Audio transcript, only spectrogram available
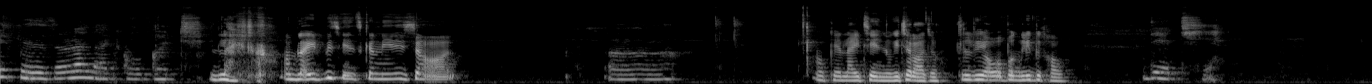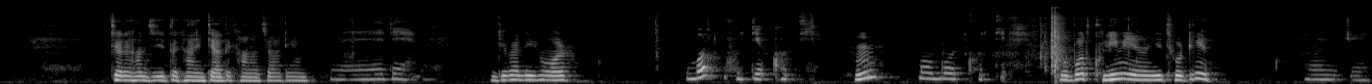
लाइट को कुछ। लाइट को। अब लाइट भी चेंज करनी है विशाल। ओके लाइट चेंज होगी। चलो आ जाओ। जल्दी आओ अब अगली दिखाओ। देखिए। चले हाँ जी दिखाएँ क्या दिखाना चाह रही हैं ये वाली और? बहुत खुदी खुदी हम्म? वो बहुत खुदी वो बहुत खुली हुई हैं ये छोटी हैं? हाँ जी।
